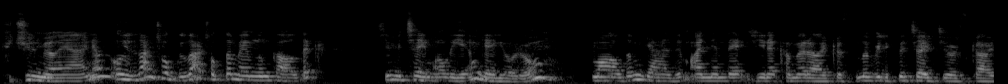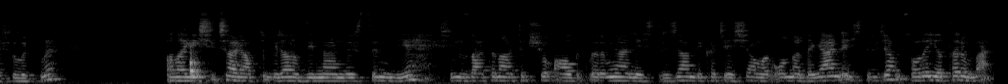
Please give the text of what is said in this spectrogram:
Küçülmüyor yani. O yüzden çok güzel. Çok da memnun kaldık. Şimdi çayımı alayım. Geliyorum. Aldım geldim. Annem de yine kamera arkasında birlikte çay içiyoruz karşılıklı. Valla yeşil çay yaptım biraz dinlendirsin diye. Şimdi zaten artık şu aldıklarımı yerleştireceğim. Birkaç eşyam var onları da yerleştireceğim. Sonra yatarım ben.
